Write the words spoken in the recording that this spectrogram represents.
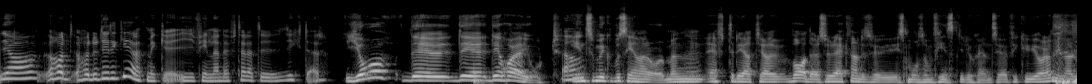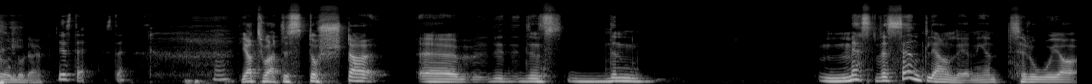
ja, har, har du dirigerat mycket i Finland efter att du gick där? Ja, det, det, det har jag gjort. Ja. Inte så mycket på senare år, men efter det att jag var där så räknades jag ju i små som finsk dirigent, så jag fick ju göra mina rundor där. Just det. Just det. Jag tror att det största... Eh, den, den mest väsentliga anledningen tror jag...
